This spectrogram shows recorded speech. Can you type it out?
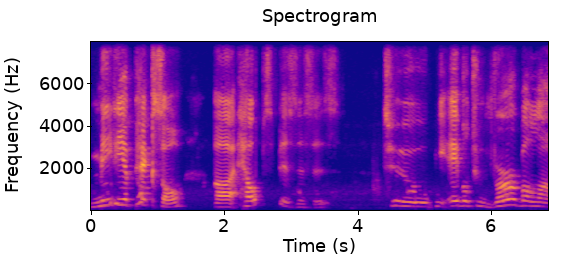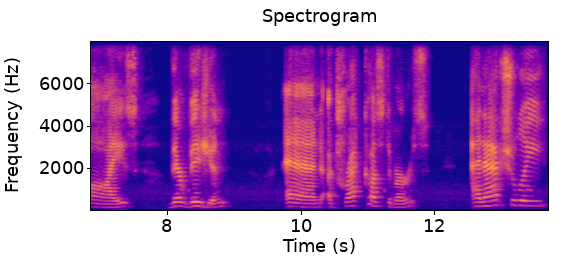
Media Pixel uh, helps businesses to be able to verbalize their vision and attract customers and actually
